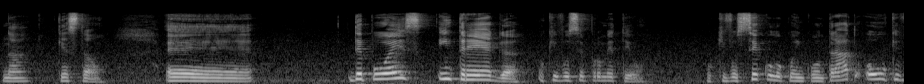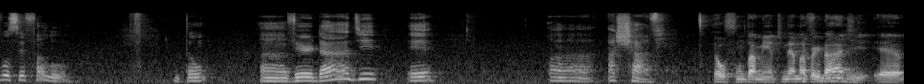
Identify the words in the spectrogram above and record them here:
na questão. É, depois entrega o que você prometeu, o que você colocou em contrato ou o que você falou. Então, a verdade é a, a chave. É o fundamento, né? Na é verdade, é,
